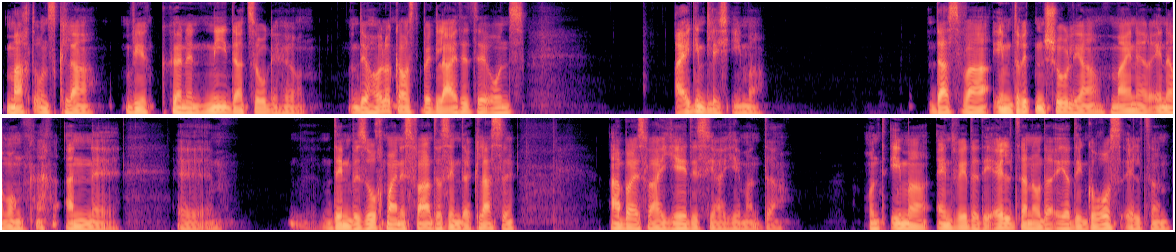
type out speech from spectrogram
macht uns klar, wir können nie dazu gehören. Und der Holocaust begleitete uns eigentlich immer Das war im dritten Schuljahr meine Erinnerung an äh, äh, den Besuch meines Vaters in der Klasse, aber es war jedes Jahr jemand da. Und immer entweder die Eltern oder eher die Großeltern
